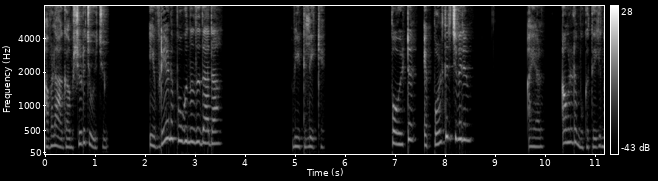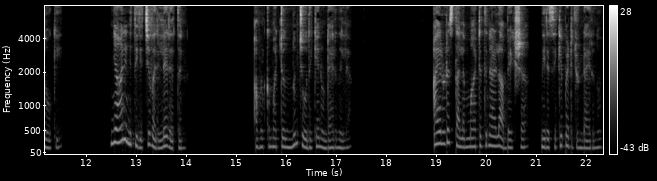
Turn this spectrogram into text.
അവൾ ആകാംക്ഷയോട് ചോദിച്ചു എവിടെയാണ് പോകുന്നത് ദാദാ? വീട്ടിലേക്ക്. പോയിട്ട് എപ്പോൾ തിരിച്ചു വരും? അയാൾ അവളുടെ മുഖത്തേക്ക് നോക്കി. ഞാൻ ഇനി തിരിച്ചു വരില്ല രത്തൻ. അവൾക്ക് മറ്റൊന്നും ചോദിക്കാനുണ്ടായിരുന്നില്ല. അയാളുടെ സ്ഥലം മാറ്റത്തിനായുള്ള അപേക്ഷ നിരസിക്കപ്പെട്ടിട്ടുണ്ടായിരുന്നു.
